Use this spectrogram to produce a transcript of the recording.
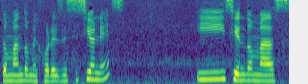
tomando mejores decisiones y siendo más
